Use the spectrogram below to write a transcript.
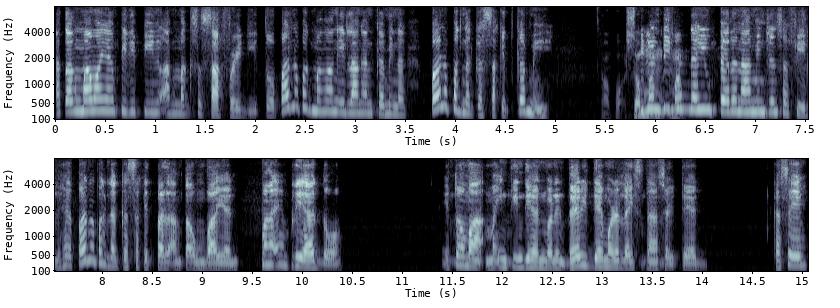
At ang mamayang Pilipino ang magsasuffer dito. Paano pag mangangailangan kami na, paano pag nagkasakit kami? Opo. So, ma'am, na yung pera namin dyan sa PhilHealth. Paano pag nagkasakit pala ang taong bayan? Mga empleyado, ito ma maintindihan mo rin, very demoralized na Sir Ted. Kasi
